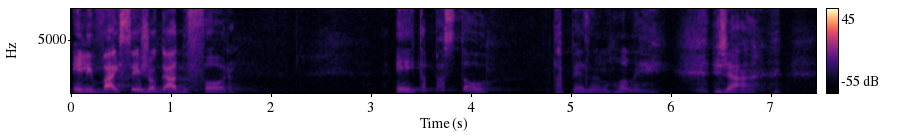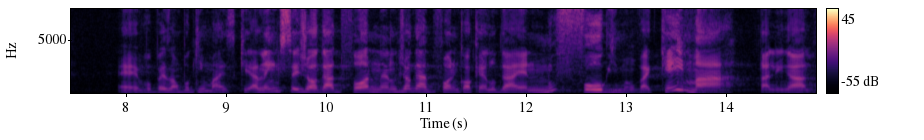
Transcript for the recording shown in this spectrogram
Ele vai ser jogado fora. Eita, pastor, está pesando o rolê. Já. É, vou pesar um pouquinho mais. Que além de ser jogado fora, não é jogado fora em qualquer lugar, é no fogo, irmão. Vai queimar, tá ligado?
